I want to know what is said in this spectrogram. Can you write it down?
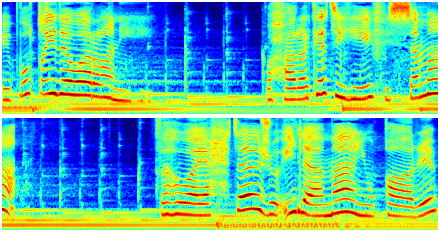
ببطء دورانه وحركته في السماء فهو يحتاج إلى ما يقارب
